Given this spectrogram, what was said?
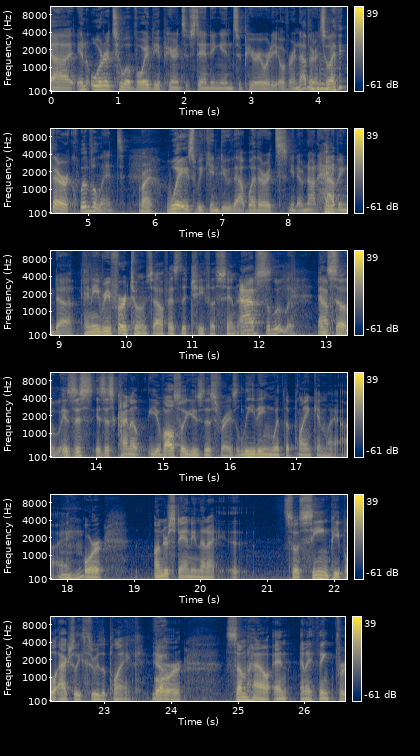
Uh, in order to avoid the appearance of standing in superiority over another, and so I think there are equivalent Right. ways we can do that. Whether it's you know not having to And he referred to himself as the chief of sinners. absolutely, And absolutely. so is this is this kind of you've also used this phrase leading with the plank in my eye Mm-hmm. or understanding that I uh, so seeing people actually through the plank Yeah. or somehow and and I think for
